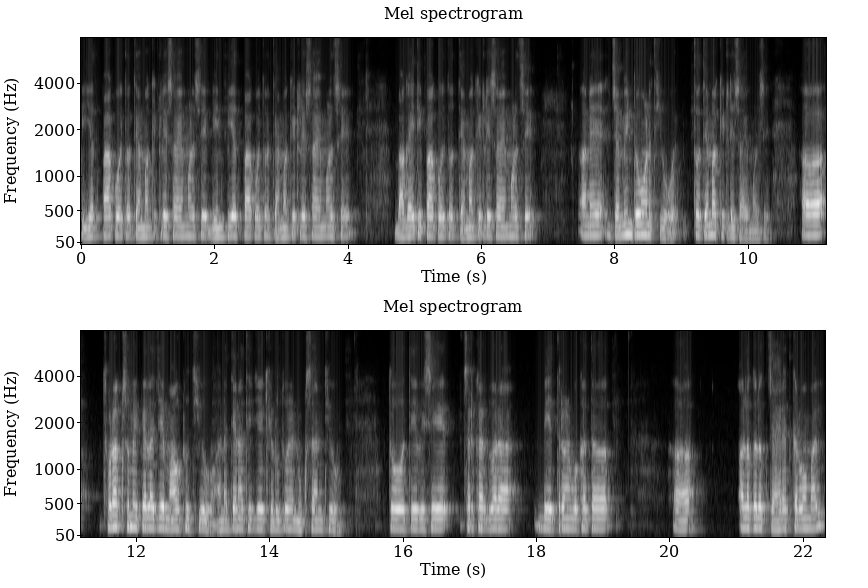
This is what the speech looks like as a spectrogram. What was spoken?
પિયત પાક હોય તો તેમાં કેટલી સહાય મળશે, બિન પિયત પાક હોય તો તેમાં કેટલી સહાય મળશે, બાગાયતી પાક હોય તો તેમાં કેટલી સહાય મળશે, અને જમીન ધોવાણ થયું હોય તો તેમાં કેટલી સહાય મળશે. થોડાક સમય પહેલાં જે માવઠું થયું અને તેનાથી જે ખેડૂતોને નુકસાન થયું, તો તે વિશે સરકાર દ્વારા બે, ત્રણ વખત અલગ અલગ જાહેરાત કરવામાં આવી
